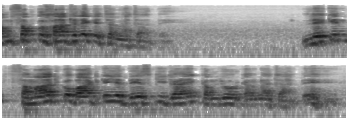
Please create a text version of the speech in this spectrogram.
हम सबको साथ लेके चलना चाहते हैं। लेकिन समाज को बांट के ये देश की जड़ें कमज़ोर करना चाहते हैं।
